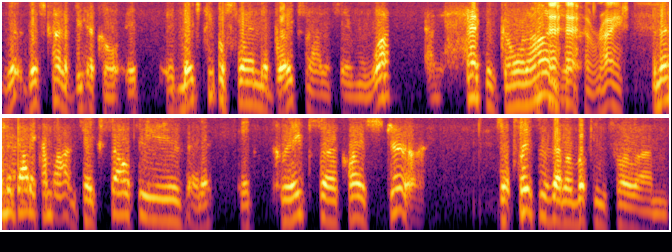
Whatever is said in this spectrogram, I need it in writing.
this kind of vehicle it it makes people slam their brakes on and say, "What the heck is going on?" Here? right. And then they got to come out and take selfies, and it it creates uh, quite a stir. So places that are looking for um,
